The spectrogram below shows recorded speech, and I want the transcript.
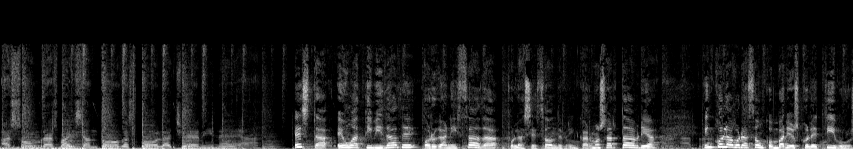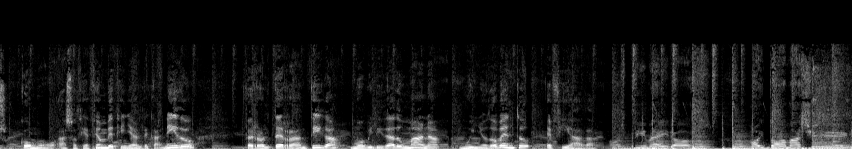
As sombras baixan todas pola cheminea Esta é unha actividade organizada pola Sezón de Brincarmos Artabria en colaboración con varios colectivos como Asociación Veciñal de Canido, Ferrolterra Antiga, Mobilidade Humana, Muiño do Vento e Fiada primeiros Moito maxín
